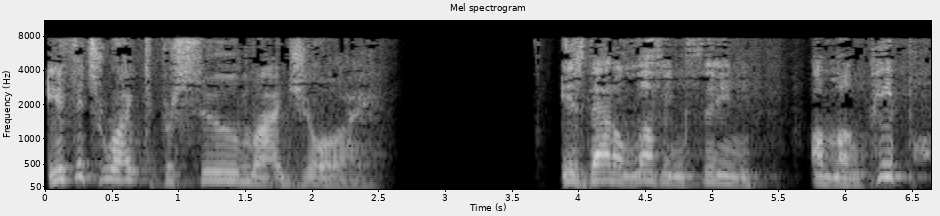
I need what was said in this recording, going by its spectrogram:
if it's right to pursue my joy, is that a loving thing among people?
